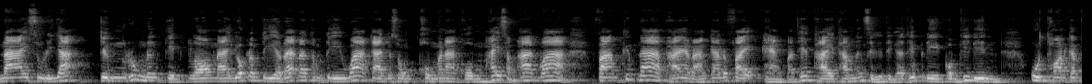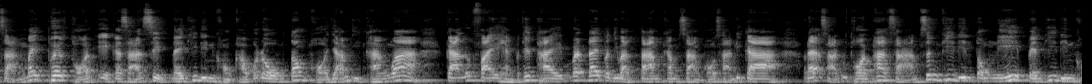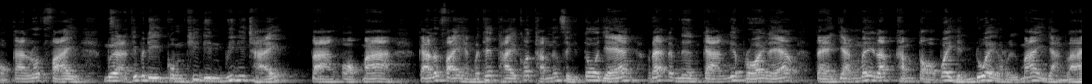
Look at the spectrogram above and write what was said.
นายสุริยะ จึงรุ่งเรืองกิจรองนายกรัฐมนตรีและรัฐมนตรีว่าการกระทรวงคมนาคมให้สัมภาษณ์ว่าความคืบหน้าภายหลังการรถไฟแห่งประเทศไทยทำหนังสือถึงอธิบดีกรมที่ดิน อุทธรณ์คำสั่งไม่เพิกถอนเอกสารสิทธิ์ในที่ดินของเขากระโดงต้องขอย้ำอีกครั้งว่า การรถไฟแห่งประเทศไทยได้ปฏิบัติตามคำสั่งของศาลฎีกา และศาลอุทธรณ์ภาค 3 ซึ่งที่ดินตรงนี้เป็นที่ดินของการรถไฟ เมื่ออธิบดีกรมที่ดินวินิจฉัย ต่างออกมา การรถไฟแห่งประเทศไทยก็ทำหนังสือโต้แย้ง และดำเนินการเรียบร้อยแล้ว แต่ยังไม่ได้รับคำตอบว่าเห็นด้วยหรือไม่อย่างไร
